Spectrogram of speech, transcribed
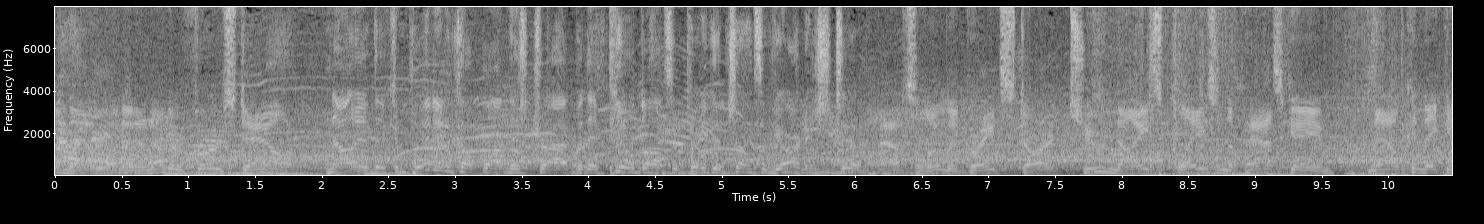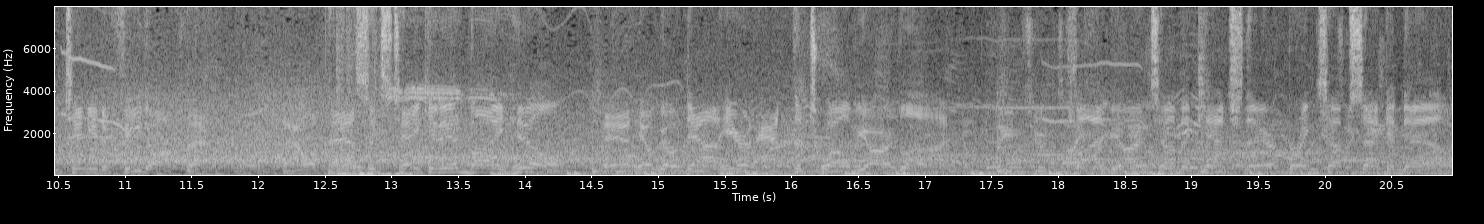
on that one and another first down. Not only have they completed a couple on this drive, but they peeled off some pretty good chunks of yardage, too. Absolutely. Great start. Two nice plays in the pass game. Now can they continue to feed off that? Now a pass that's taken in by Hill. And he'll go down here at the 12-yard line. Five yards on the catch there. Brings up second down.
